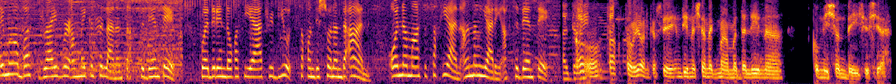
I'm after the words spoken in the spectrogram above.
ay mga bus driver ang may kasalanan sa aksidente. Pwede rin daw kasi i-attribute sa kondisyon ng daan o ng mga sasakyan ang nangyaring aksidente. Oo, factor yon kasi hindi na siya nagmamadali na commission basis siya.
